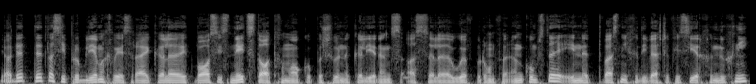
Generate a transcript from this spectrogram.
Ja, dit dit was die probleem geweest, Ryk. Hulle het basies net staat gemaak op persoonlike lenings as hulle hoofbron van inkomste en dit was nie gediversifiseer genoeg nie.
